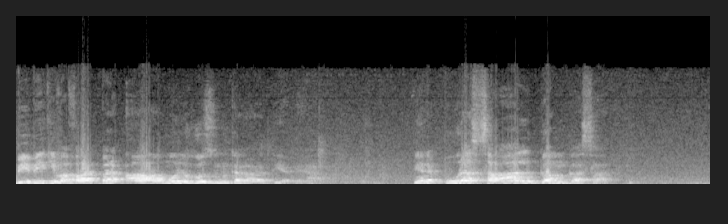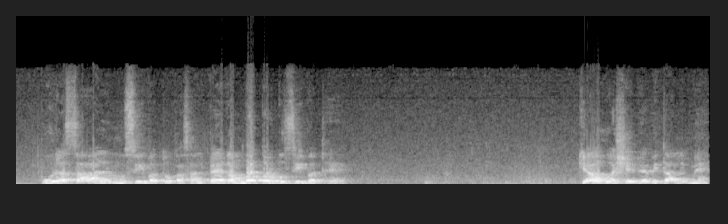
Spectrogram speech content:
बीबी की वफात पर आमुल हुज्न करार दिया गया। यानी पूरा साल गम का साल पूरा साल मुसीबतों का साल, पैगंबर पर मुसीबत है। क्या हुआ शेब अभी तालिब में?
